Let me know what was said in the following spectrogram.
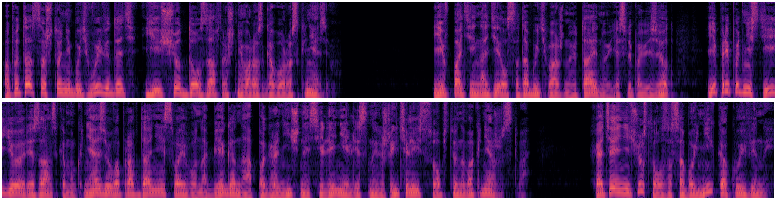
попытаться что-нибудь выведать еще до завтрашнего разговора с князем. Евпатий надеялся добыть важную тайну, если повезет — и преподнести ее рязанскому князю в оправдании своего набега на пограничное селение лесных жителей собственного княжества. Хотя и не чувствовал за собой никакой вины.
